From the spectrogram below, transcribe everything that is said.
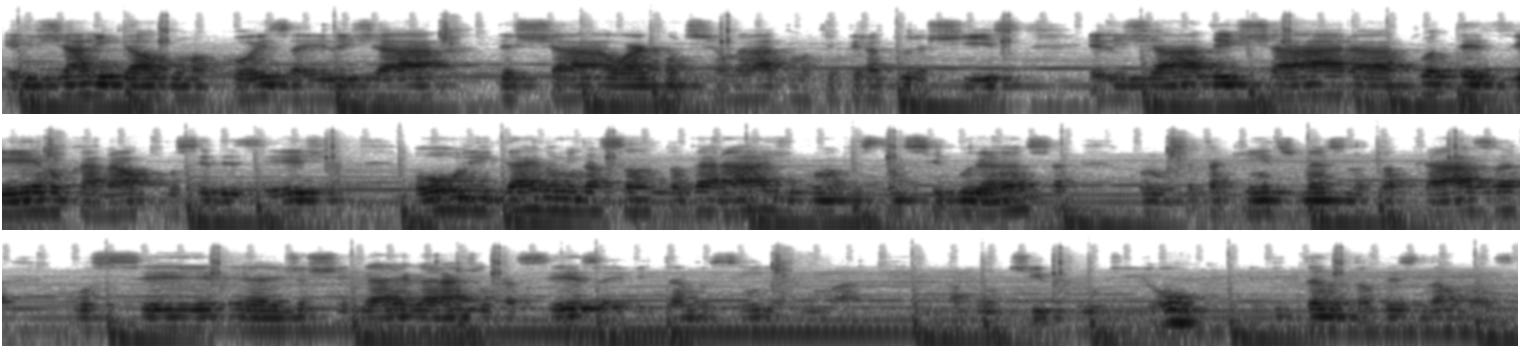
ele já ligar alguma coisa, ele já deixar o ar condicionado uma temperatura X, ele já deixar a tua TV no canal que você deseja, ou ligar a iluminação da tua garagem por uma questão de segurança, quando você está 500 metros da tua casa, você é, já chegar e a garagem está acesa, evitando assim alguma, algum tipo de ou evitando talvez não, mas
